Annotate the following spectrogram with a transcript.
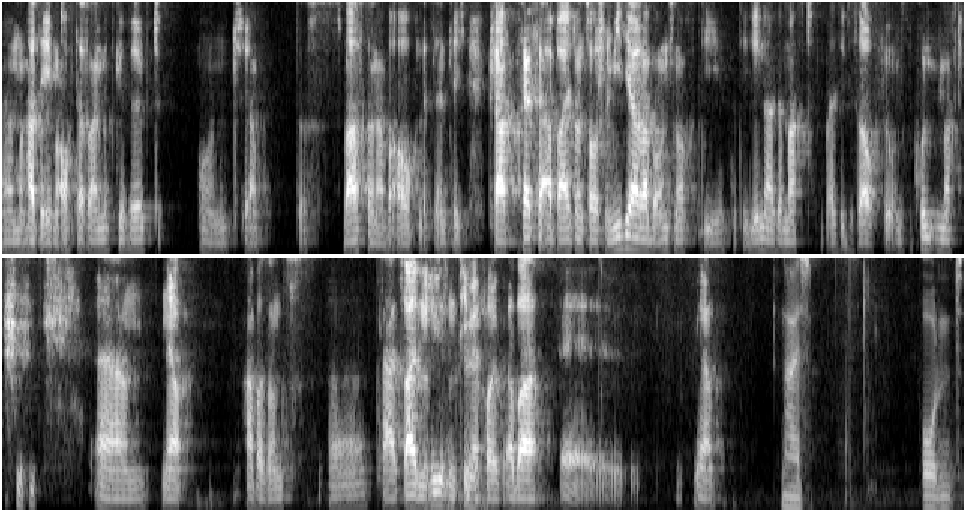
ähm, und hatte eben auch daran mitgewirkt. Und ja, das war es dann aber auch letztendlich. Klar, Pressearbeit und Social Media war bei uns noch, die hat die Lena gemacht, weil sie das auch für unsere Kunden macht. ähm, ja, aber sonst, äh, klar, es war halt ein Teamerfolg, aber äh, ja. Nice. Und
